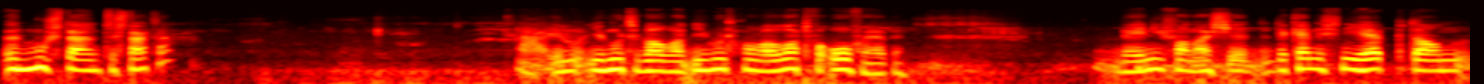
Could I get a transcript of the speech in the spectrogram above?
een moestuin te starten? Ja, je, moet, je, moet er wel wat, je moet gewoon wel wat voor over hebben. Ben je niet van als je de kennis niet hebt, dan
